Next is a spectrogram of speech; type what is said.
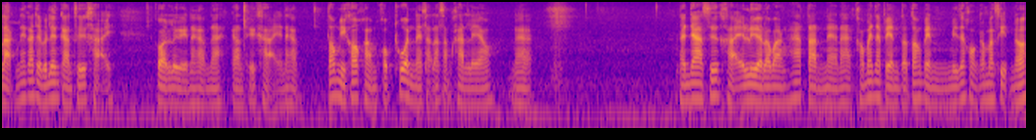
หลักๆนี่ก็จะเป็นเรื่องการซื้อขายก่อนเลยนะครับนะการซื้อขายนะครับ ต้องมีข้อความครบถ้วนในสาระสำคัญแล้วนะฮะสัญญาซื้อขายเรือระวัง 5 ตันเนี่ยนะเขาไม่จำเป็นจะต้องเป็นมีเจ้าของกรรมสิทธิ์เนาะ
